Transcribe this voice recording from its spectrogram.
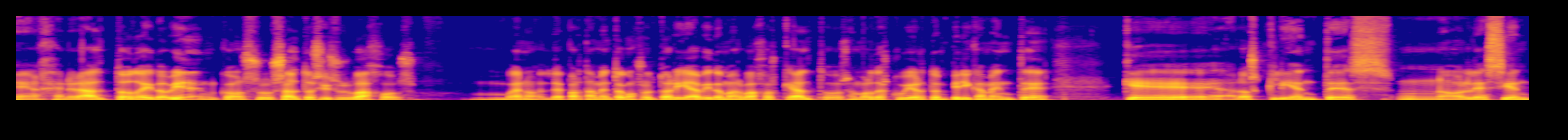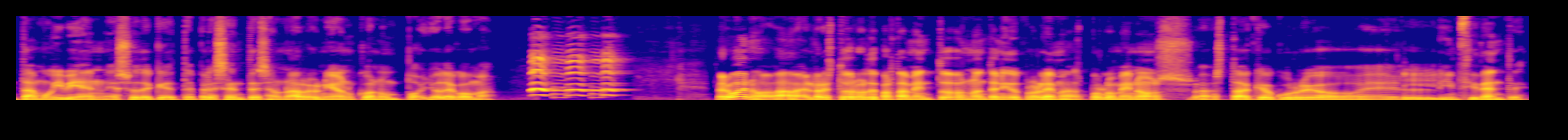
En general todo ha ido bien, con sus altos y sus bajos. Bueno, el departamento de consultoría ha habido más bajos que altos. Hemos descubierto empíricamente que a los clientes no les sienta muy bien eso de que te presentes a una reunión con un pollo de goma. Pero bueno, ah, el resto de los departamentos no han tenido problemas, por lo menos hasta que ocurrió el incidente.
